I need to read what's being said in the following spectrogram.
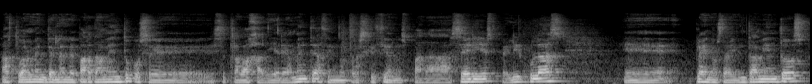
Actualmente en el departamento pues, se trabaja diariamente haciendo transcripciones para series, películas, plenos de ayuntamientos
